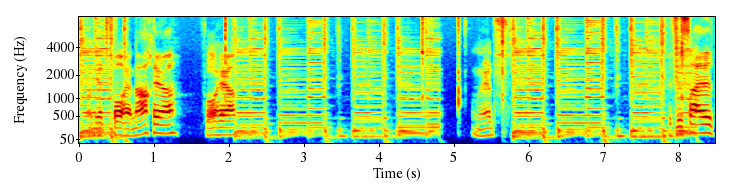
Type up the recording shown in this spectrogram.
Und jetzt vorher, nachher, vorher. Und jetzt. Es ist halt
